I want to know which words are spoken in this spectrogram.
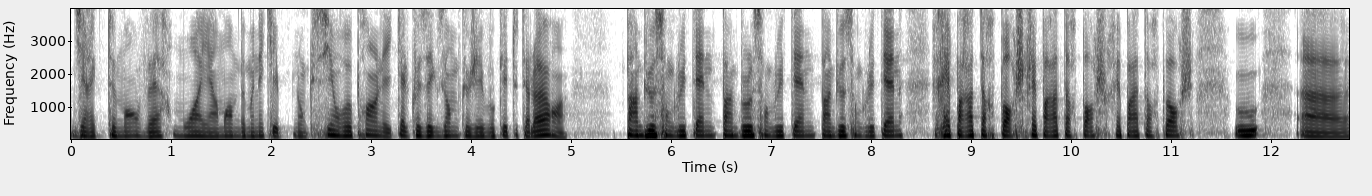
directement vers moi et un membre de mon équipe. Donc si on reprend les quelques exemples que j'ai évoqués tout à l'heure, pain bio sans gluten, pain bio sans gluten, pain bio sans gluten, réparateur Porsche, réparateur Porsche, réparateur Porsche, ou euh,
